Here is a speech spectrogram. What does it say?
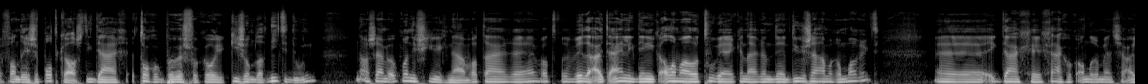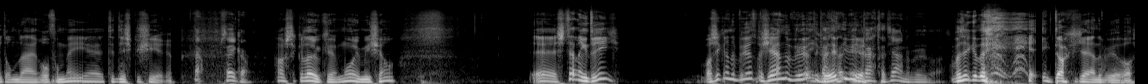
van deze podcast die daar toch ook bewust voor kiezen om dat niet te doen. Nou, zijn we ook wel nieuwsgierig naar wat daar, wat we willen uiteindelijk denk ik allemaal toewerken naar een duurzamere markt. Ik daag graag ook andere mensen uit om daarover mee te discussiëren. Ja, zeker. Hartstikke leuk, mooi Michel. Stelling 3. Was ik aan de beurt? Was jij aan de beurt? Ik, Ik weet het niet ik dacht dat jij aan de beurt was. Was ik, het- ik dacht dat jij aan de beurt was.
